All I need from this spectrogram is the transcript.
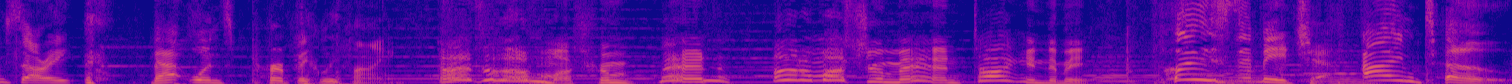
I'm sorry. That one's perfectly fine. That's a little mushroom man. A little mushroom man talking to me. Pleased to meet you. I'm Toad.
